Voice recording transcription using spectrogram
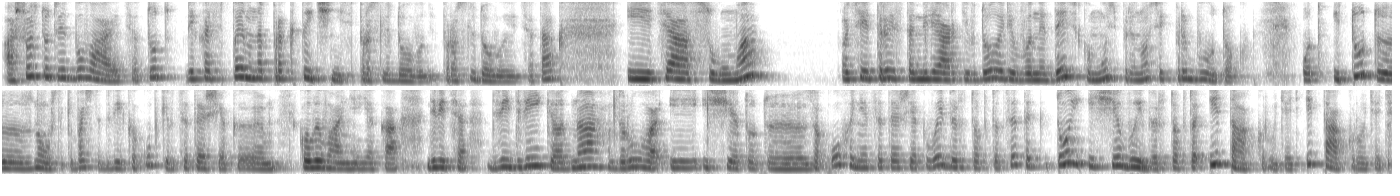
а щось тут відбувається. Тут якась певна практичність прослідову- прослідовується. Так? І ця сума, оці 300 мільярдів доларів, вони десь комусь приносять прибуток. От і тут, е, знову ж таки, бачите, двійка кубків це теж як е, коливання, яка. Дивіться, дві двійки, одна, друга, і, і ще тут е, закохані, це теж як вибір. Тобто це так, той і ще вибір. Тобто і так крутять, і так крутять.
